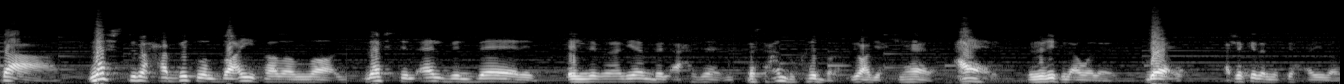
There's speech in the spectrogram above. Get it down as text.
بتاعه نفس محبته الضعيفة لله. نفس القلب البارد اللي مليان بالأحزان. بس عنده خبرة يقعد يحكيها لك. عارف الرغيف الأولاني. داقه عشان كده المسيح قال له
